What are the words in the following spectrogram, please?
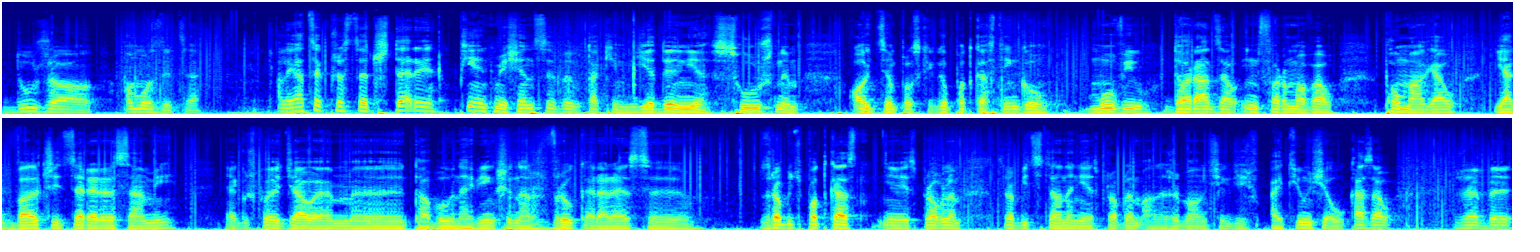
dużo o muzyce. Ale Jacek przez te 4-5 miesięcy był takim jedynie słusznym ojcem polskiego podcastingu. Mówił, doradzał, informował, pomagał, jak walczyć z RRS-ami. Jak już powiedziałem, y, to był największy nasz wróg RRS. y, Zrobić podcast nie jest problem, zrobić stronę nie jest problem, ale żeby on się gdzieś w iTunesie ukazał, żeby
